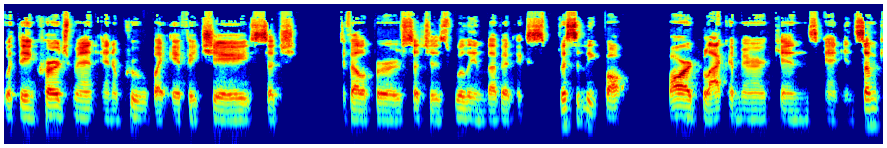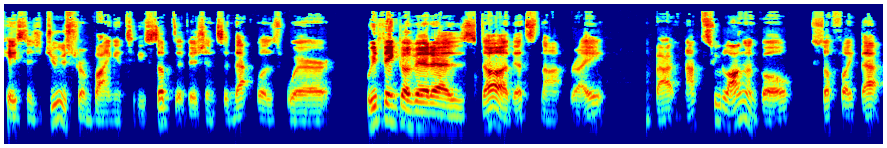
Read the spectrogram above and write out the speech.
With the encouragement and approval by FHA, such developers such as William Levitt explicitly barred Black Americans and, in some cases, Jews from buying into these subdivisions. And that was where we think of it as, duh, that's not right. Back not too long ago, stuff like that.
